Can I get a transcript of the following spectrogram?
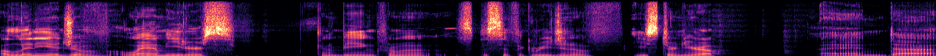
a lineage of lamb eaters, kind of being from a specific region of Eastern Europe, and uh,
